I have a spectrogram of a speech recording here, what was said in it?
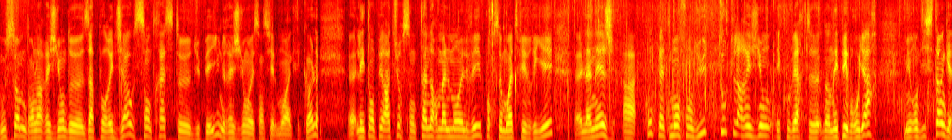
Nous sommes dans la région de Zaporizhia, au centre-est du pays, une région essentiellement agricole. Euh, Les températures sont anormalement élevées pour ce mois de février. Euh, La neige a complètement fondu. Toute la région est couverte d'un épais brouillard, mais on distingue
